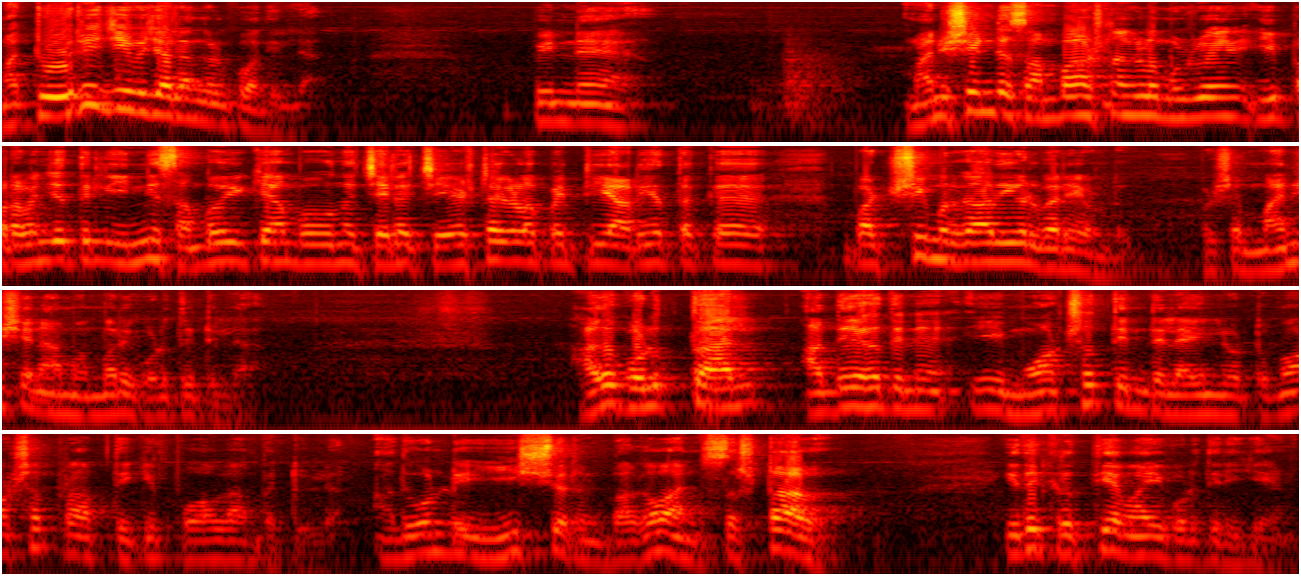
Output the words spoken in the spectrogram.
മറ്റൊരു ജീവജാലങ്ങൾക്കും അതില്ല. പിന്നെ മനുഷ്യന്റെ സംഭാഷണങ്ങൾ മുഴുവൻ ഈ പ്രപഞ്ചത്തിൽ ഇനി സംഭവിക്കാൻ പോകുന്ന ചില ചേഷ്ടകളെ പറ്റി അറിയത്തക്ക പക്ഷി മൃഗാദികൾ വരെയുണ്ട്. പക്ഷെ മനുഷ്യൻ ആ മെമ്മറി കൊടുത്തിട്ടില്ല. അത് കൊടുത്താൽ അദ്ദേഹത്തിന് ഈ മോക്ഷത്തിന്റെ ലൈനിലോട്ട് മോക്ഷപ്രാപ്തിക്ക് പോകാൻ പറ്റില്ല. അതുകൊണ്ട് ഈശ്വരൻ ഭഗവാൻ സൃഷ്ടാവ് ഇത് കൃത്യമായി കൊടുത്തിരിക്കുകയാണ്.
